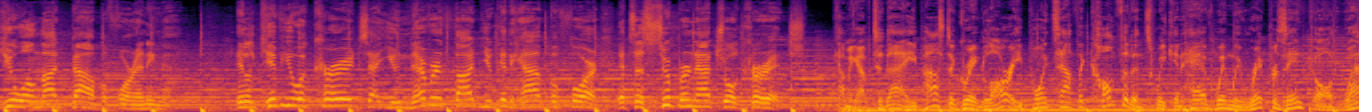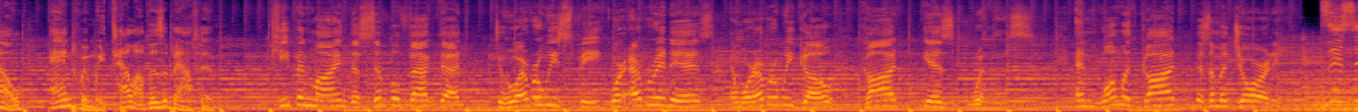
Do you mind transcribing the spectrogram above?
you will not bow before any man. It'll give you a courage that you never thought you could have before. It's a supernatural courage. Coming up today, Pastor Greg Laurie points out the confidence we can have when we represent God well and when we tell others about Him. Keep in mind the simple fact that to whoever we speak, wherever it is, and wherever we go, God is with us. And one with God is a majority. This is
